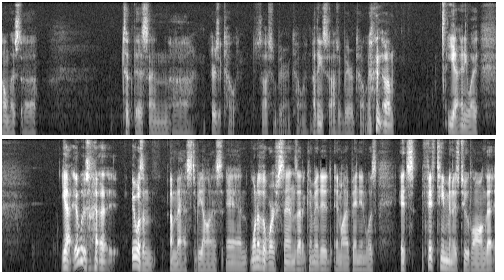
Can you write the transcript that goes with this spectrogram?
almost uh, took this and uh, there's a Cohen, Sacha Baron Cohen. I think it's Sacha Baron Cohen. um, yeah. Anyway, yeah, it was uh, it was a, a mess to be honest, and one of the worst sins that it committed, in my opinion, was it's 15 minutes too long. That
